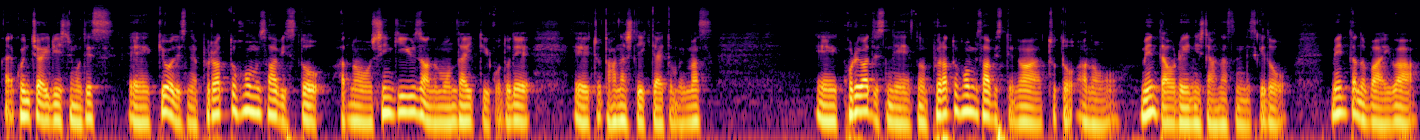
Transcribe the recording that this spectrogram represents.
はい、こんにちは、入江慎吾です、えー、今日はですね、プラットフォームサービスと、あの、新規ユーザーの問題ということで、えー、ちょっと話していきたいと思います。えー、これはですね、そのプラットフォームサービスというのは、ちょっとあの、メンターを例にして話すんですけど、メンターの場合は、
